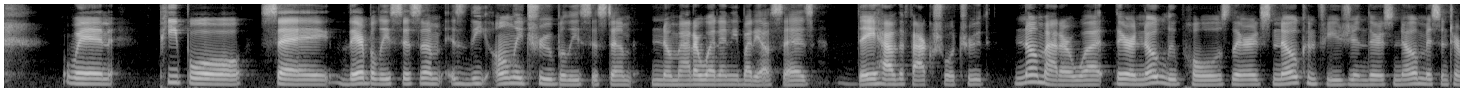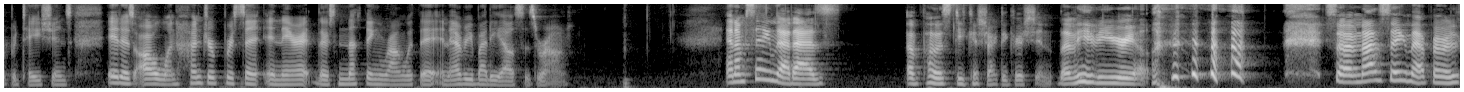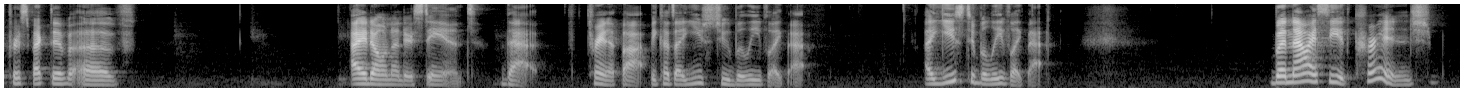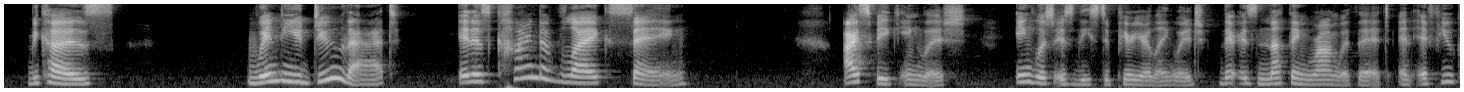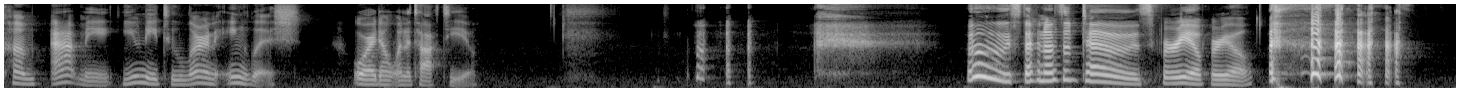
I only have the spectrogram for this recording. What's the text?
when people say their belief system is the only true belief system, no matter what anybody else says. They have the factual truth no matter what. There are no loopholes, there's no confusion, there's no misinterpretations. It is all 100% inerrant. There's nothing wrong with it, and everybody else is wrong. And I'm saying that as a post deconstructed Christian. Let me be real. so I'm not saying that from a perspective of I don't understand that train of thought because I used to believe like that. I used to believe like that. But now I see it cringe because when you do that, it is kind of like saying, I speak English. English is the superior language. There is nothing wrong with it. And if you come at me, you need to learn English or I don't want to talk to you. Ooh, stepping on some toes. For real, for real.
